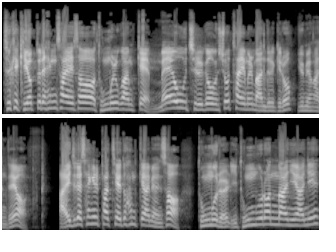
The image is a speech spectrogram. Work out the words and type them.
특히 기업들의 행사에서 동물과 함께 매우 즐거운 쇼타임을 만들기로 유명한데요. 아이들의 생일 파티에도 함께하면서 동물을 이 동물원만이 아닌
